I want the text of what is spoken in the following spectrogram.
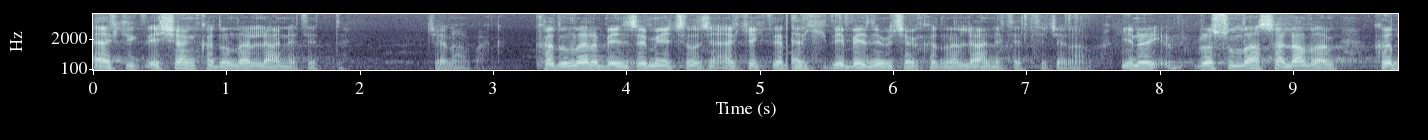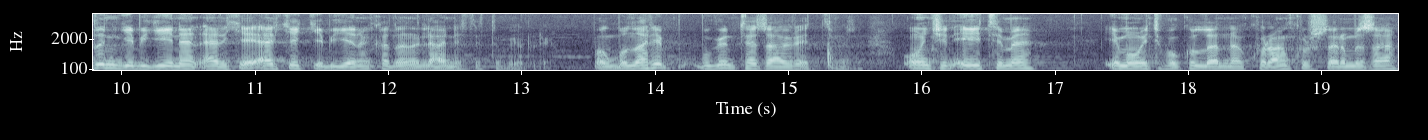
erkekleşen kadınlar lanet etti Cenab-ı Hak. Kadınlara benzemeye çalışan erkekler, erkeklere benzemeye çalışan kadınlara lanet etti Cenab-ı Hak. Yine Resulullah sallallahu aleyhi ve sellem kadın gibi giyinen erkeğe, erkek gibi giyinen kadına lanet etti buyuruyor. Bak bunlar hep bugün tezahür etti. Onun için eğitime, İmam Hatip okullarına, Kur'an kurslarımıza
